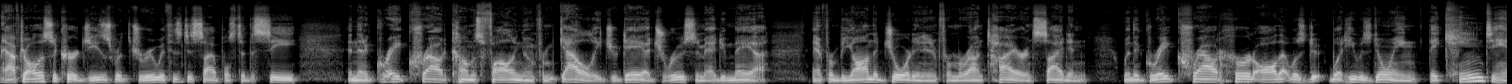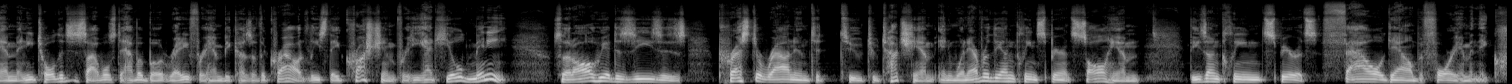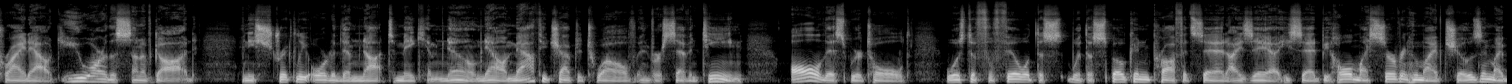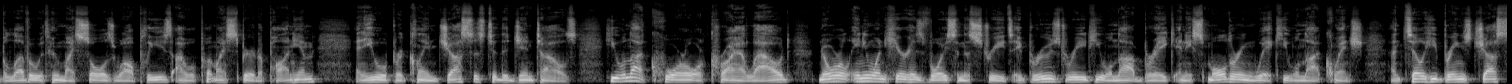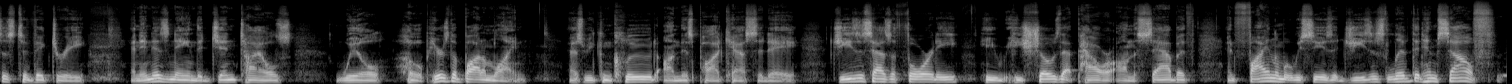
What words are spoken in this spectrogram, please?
After all this occurred, Jesus withdrew with his disciples to the sea, and then a great crowd comes following him from Galilee, Judea, Jerusalem, Idumea and from beyond the Jordan and from around Tyre and Sidon. When the great crowd heard all that was do- what he was doing, they came to him, and he told the disciples to have a boat ready for him because of the crowd, lest they crush him, for he had healed many, so that all who had diseases pressed around him to, to, to touch him. And whenever the unclean spirits saw him, these unclean spirits fell down before him, and they cried out, You are the Son of God and he strictly ordered them not to make him known. Now, in Matthew chapter 12 and verse 17, all this, we're told, was to fulfill what the, what the spoken prophet said, Isaiah. He said, Behold, my servant whom I have chosen, my beloved with whom my soul is well pleased. I will put my spirit upon him, and he will proclaim justice to the Gentiles. He will not quarrel or cry aloud, nor will anyone hear his voice in the streets. A bruised reed he will not break, and a smoldering wick he will not quench, until he brings justice to victory. And in his name the Gentiles will hope. Here's the bottom line as we conclude on this podcast today. Jesus has authority. He, he shows that power on the Sabbath. And finally, what we see is that Jesus lived it himself.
